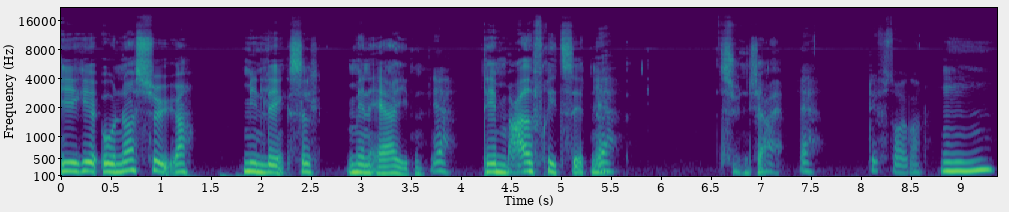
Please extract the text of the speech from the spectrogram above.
ikke undersøger min længsel, men er i den. Ja. Det er meget fritsættende, ja. synes jeg. Ja det forstår jeg godt. Mm.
